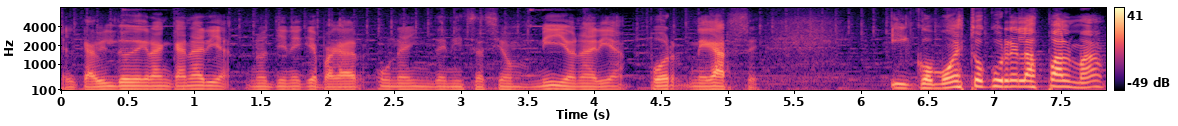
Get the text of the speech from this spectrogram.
el Cabildo de Gran Canaria no tiene que pagar una indemnización millonaria por negarse. Y como esto ocurre en Las Palmas,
